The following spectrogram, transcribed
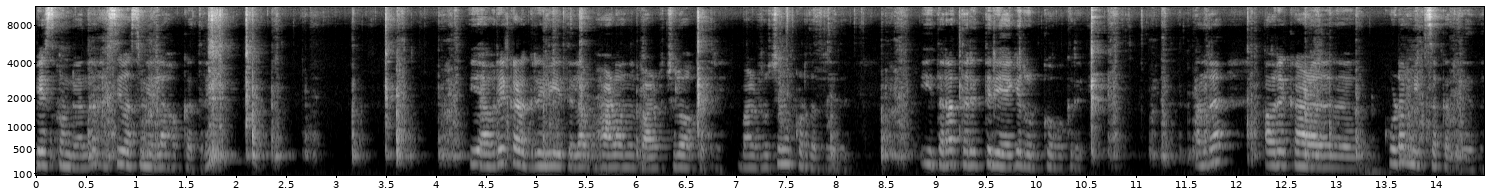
ಬೇಯಿಸ್ಕೊಂಡ್ವಿ ಅಂದ್ರೆ ಹಸಿ ವಾಸನೆ ಎಲ್ಲ ಹೊಕ್ಕತ್ರಿ ಈ ಅವರೆಕಾಳು ಗ್ರೇವಿ ಐತೆಲ್ಲ, ಭಾಳ ಅಂದ್ರೆ ಭಾಳ ಚಲೋ ಆಕತ್ರಿ. ಭಾಳ ರುಚಿನೂ ಕೊಡ್ತೈತ್ರಿ ಇದು. ಈ ಥರ ತರಿ ತರಿಯಾಗಿ ರುಬ್ಕೋಬೇಕ್ರಿ. ಅಂದ್ರೆ ಅವರೆಕಾಳು ಕೂಡ ಮಿಕ್ಸ್ ಆಕತ್ರಿ ಇದು.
